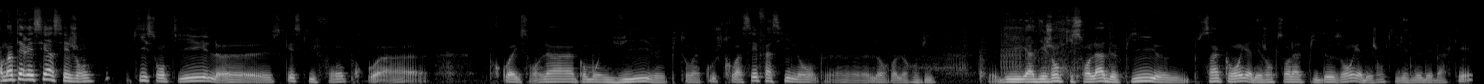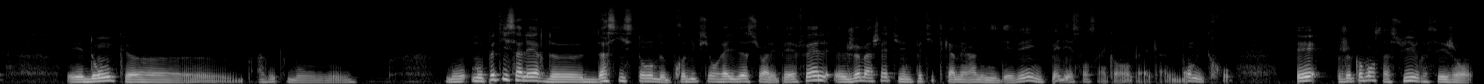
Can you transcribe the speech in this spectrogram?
à m'intéresser à ces gens. Qui sont-ils Qu'est-ce qu'ils font Pourquoi pourquoi ils sont là, comment ils vivent, et puis tout d'un coup, je trouve assez fascinant leur, leur vie. Il y a des gens qui sont là depuis 5 euh, ans, il y a des gens qui sont là depuis 2 ans, il y a des gens qui viennent de débarquer. Et donc, euh, avec mon, mon, petit salaire d'assistant de, production-réalisation à l'EPFL, je m'achète une petite caméra mini DV, une PD150 avec un bon micro. Et je commence à suivre ces gens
